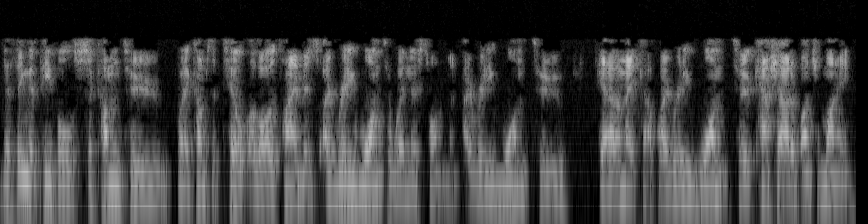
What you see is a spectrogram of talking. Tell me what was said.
the thing that people succumb to when it comes to tilt a lot of the time is I really want to win this tournament. I really want to get out of makeup. I really want to cash out a bunch of money,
